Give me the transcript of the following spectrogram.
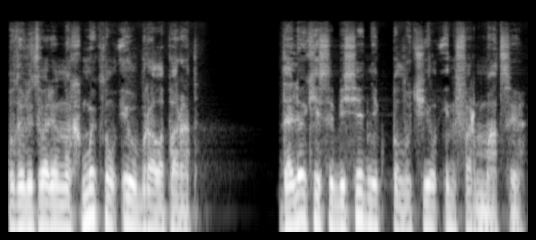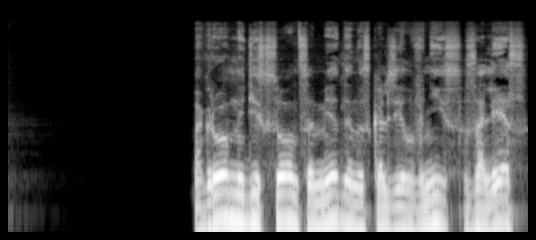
удовлетворенно хмыкнул и убрал аппарат. Далекий собеседник получил информацию. Огромный диск солнца медленно скользил вниз, за лес,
